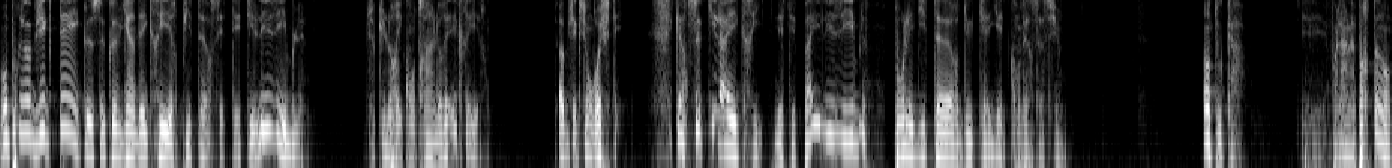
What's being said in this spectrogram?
On pourrait objecter que ce que vient d'écrire Peters était illisible, ce qui l'aurait contraint à le réécrire. Objection rejetée car ce qu'il a écrit n'était pas illisible pour l'éditeur du cahier de conversation. En tout cas, et voilà l'important,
